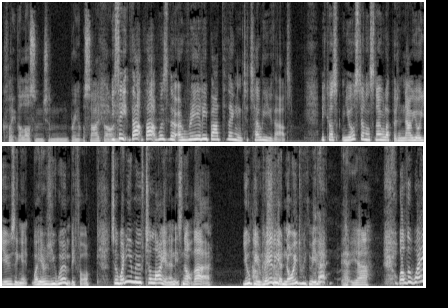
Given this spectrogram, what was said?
click the lozenge and bring up the sidebar. You see, that that was the, a really bad thing to tell you that. Because you're still on Snow Leopard and now you're using it, whereas you weren't before. So when you move to Lion and it's not there, you'll be really it. annoyed with me then. yeah, Well, the way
